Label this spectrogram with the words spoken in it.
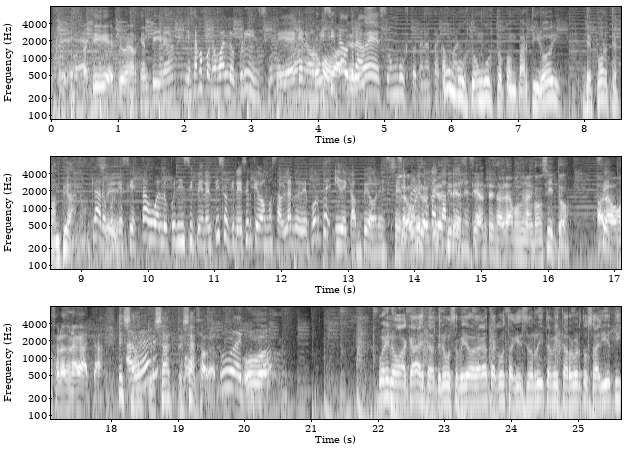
Estamos aquí, en vivo en Argentina. Y estamos con Osvaldo Príncipe, eh, que nos ¿Cómo visita va? otra vez. Un gusto tenerte acá. Un Osvaldo. gusto, un gusto compartir hoy deporte pampeano. Claro, Sí. porque si está Osvaldo Príncipe en el piso, quiere decir que vamos a hablar de deporte y de campeones. Sí, Siempre lo único que tocan quiero decir es campeones. que ¿eh? antes hablábamos de un halconcito. Ahora Sí. vamos a hablar de una gata. Exacto, exacto, exacto. Vamos a ver. Hugo de Cuco. Hugo. Bueno, acá está, tenemos a mi lado a la gata Costa que sonríe, también está Roberto Salietti,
